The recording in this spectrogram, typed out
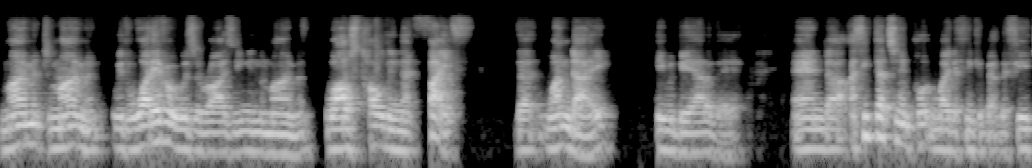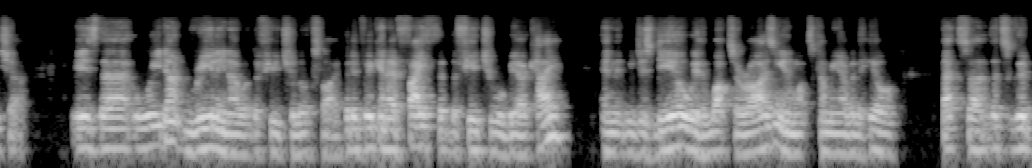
moment to moment with whatever was arising in the moment whilst holding that faith that one day he would be out of there. And uh, I think that's an important way to think about the future is that we don't really know what the future looks like. But if we can have faith that the future will be okay and that we just deal with what's arising and what's coming over the hill, that's a, that's a good,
